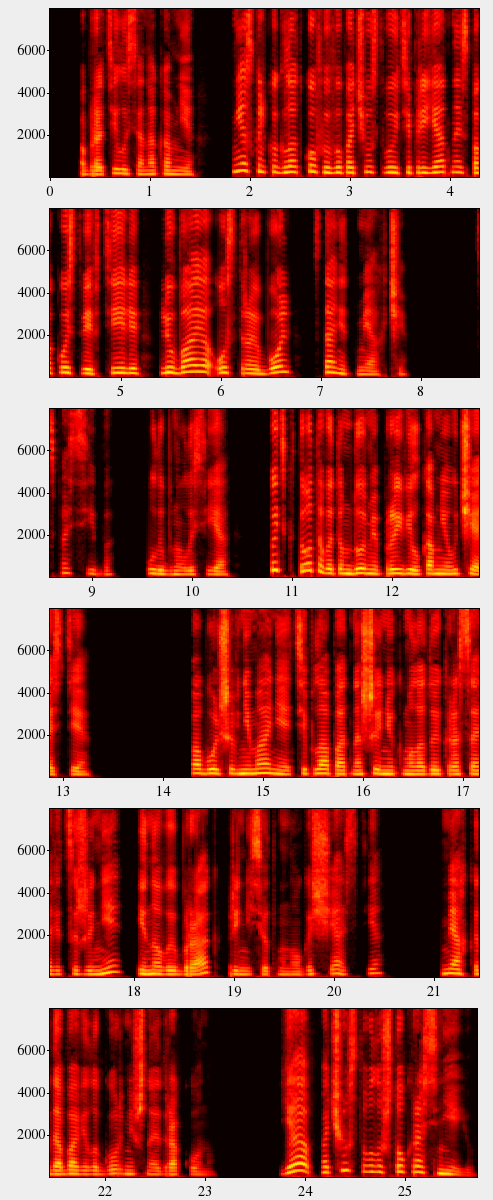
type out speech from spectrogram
— обратилась она ко мне. Несколько глотков, и вы почувствуете приятное спокойствие в теле, любая острая боль станет мягче. Спасибо, улыбнулась я. Хоть кто-то в этом доме проявил ко мне участие. Побольше внимания, тепла по отношению к молодой красавице-жене, и новый брак принесет много счастья, мягко добавила горничная дракону. Я почувствовала, что краснею.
